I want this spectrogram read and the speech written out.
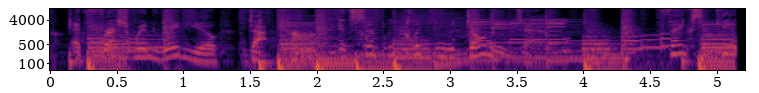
at freshwindradio.com and simply clicking the donate tab. Thanks again.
